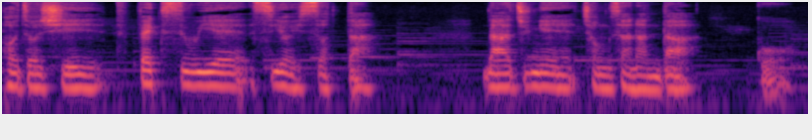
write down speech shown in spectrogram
버젓이 팩스 위에 쓰여 있었다. 나중에 정산한다고.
